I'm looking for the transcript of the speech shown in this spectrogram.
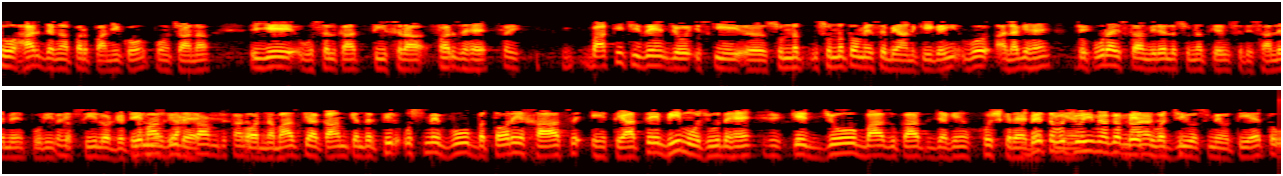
تو ہر جگہ پر پانی کو پہنچانا، یہ غسل کا تیسرا فرض ہے۔ صحیح۔ باقی چیزیں جو اس کی سنت سنتوں میں سے بیان کی گئی وہ الگ ہیں تو جی۔ پورا اس کا میرے سنت کے اس رسالے میں پوری تفصیل اور ڈیٹیل موجود ہے۔ اور نماز کے احکام کے اندر پھر اس میں وہ بطور خاص احتیاطیں بھی موجود ہیں جی۔ کہ جو بعض اوقات جگہ خشک رہ بے توجہی میں اگر بے توجہ اس میں ہوتی ہے تو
